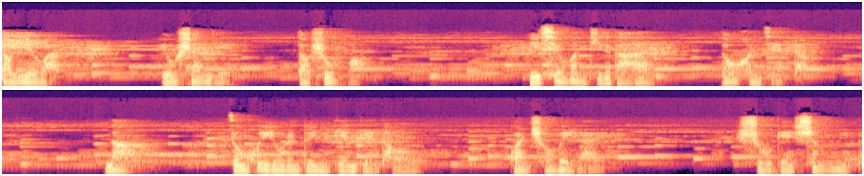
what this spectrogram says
到夜晚，由山野到书房，一切问题的答案都很简单。那总会有人对你点点头。贯彻未来，数遍生命的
